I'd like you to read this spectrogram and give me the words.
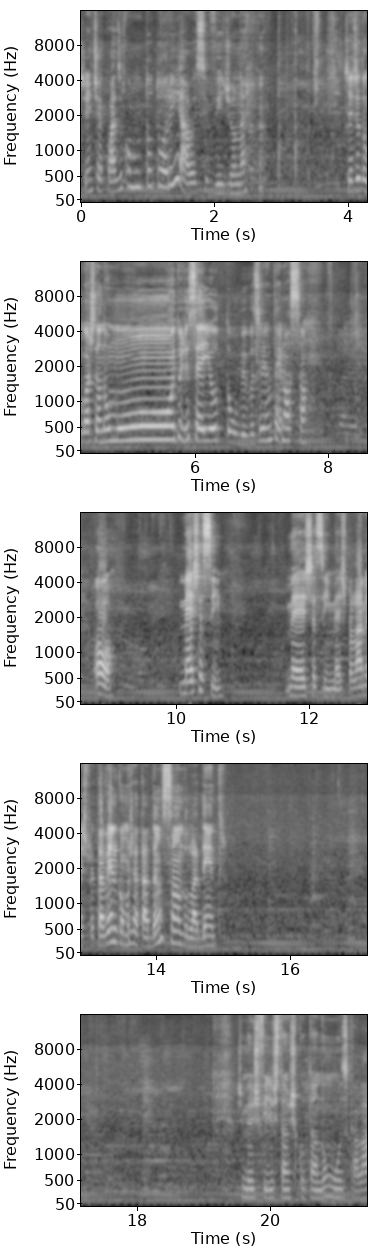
Gente, é quase como um tutorial esse vídeo, né? Gente, eu tô gostando muito de ser YouTube, vocês não tem noção. Ó, mexe assim. Mexe assim, mexe pra lá, mexe pra... Tá vendo como já tá dançando lá dentro? Os meus filhos estão escutando música lá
